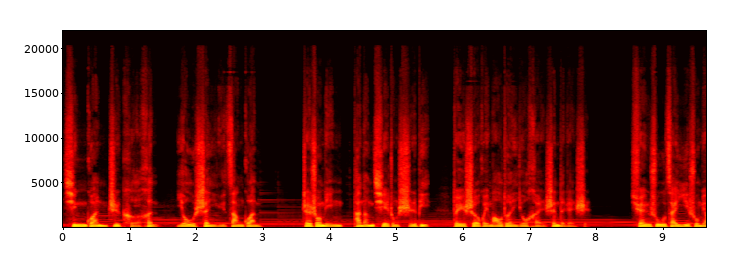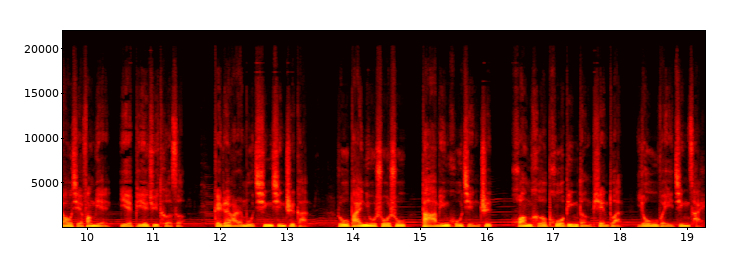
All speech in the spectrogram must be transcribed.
清官之可恨，尤甚于赃官，这说明他能切中时弊，对社会矛盾有很深的认识。全书在艺术描写方面也别具特色，给人耳目清新之感，如白妞说书、大明湖景致、黄河破冰等片段尤为精彩。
